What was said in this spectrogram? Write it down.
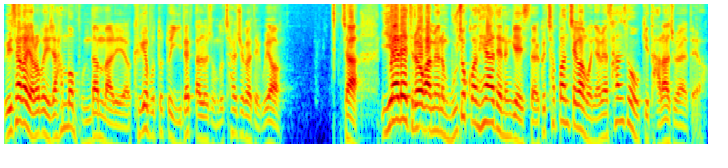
의사가 여러분 이제 한번 본단 말이에요. 그게 보통 또 200달러 정도 charge가 되고요. 자, 이 아래 들어가면 무조건 해야 되는 게 있어요. 그 첫 번째가 뭐냐면 산소 호흡기 달아줘야 돼요.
